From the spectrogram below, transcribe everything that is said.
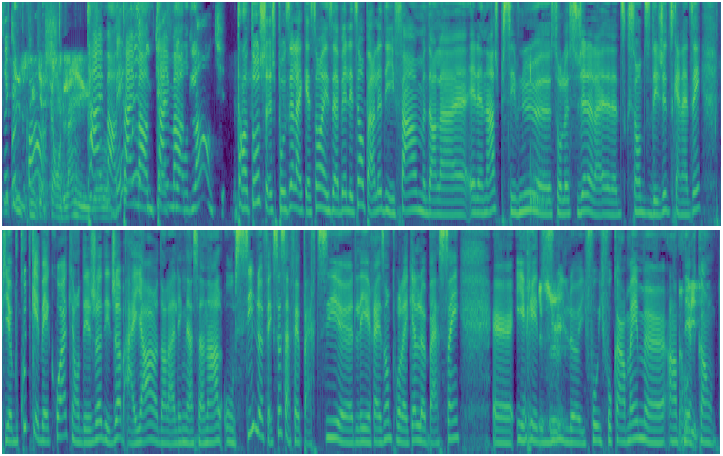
c'est une question de langue. Time out. Ben Time out, time question out. de langue. Tantôt, je, je posais la question à Isabelle Etienne. On parlait des femmes dans la LNH, puis c'est venu euh, sur le sujet de la, la discussion du DG du Canadien. Puis il y a beaucoup de Québécois qui ont déjà des jobs ailleurs dans la Ligue nationale aussi. Là. Fait que ça, ça fait partie euh, des raisons pour lesquelles le bassin euh, est réduit. Là. Il faut, il faut quand même euh, en tenir Oui. compte.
